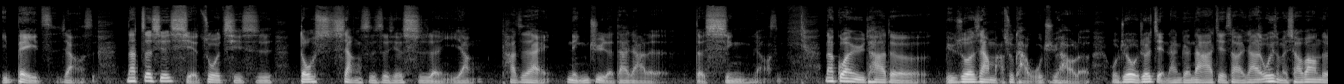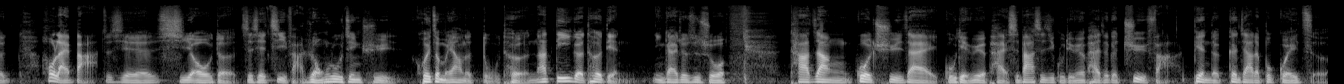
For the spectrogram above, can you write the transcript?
一辈子这样子。那这些写作其实都像是这些诗人一样，他在凝聚了大家的。的心这样子，那关于他的，比如说像马苏卡舞曲好了，我觉得我就简单跟大家介绍一下，为什么肖邦的后来把这些西欧的这些技法融入进去会这么样的独特。那第一个特点应该就是说，它让过去在古典乐派、十八世纪古典乐派这个句法变得更加的不规则。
